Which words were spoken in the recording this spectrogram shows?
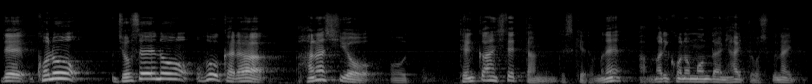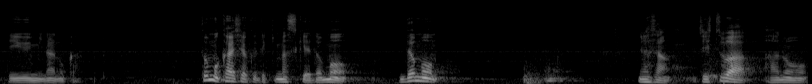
でこの女性の方から話を転換していったんですけどもねあんまりこの問題に入ってほしくないっていう意味なのかとも解釈できますけれどもでも皆さん実はあの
